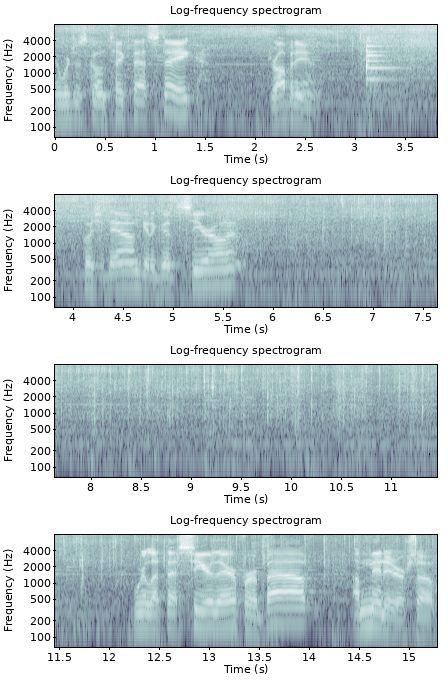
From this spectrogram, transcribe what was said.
And we're just gonna take that steak, drop it in. Push it down, get a good sear on it. We're gonna let that sear there for about a minute or so.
